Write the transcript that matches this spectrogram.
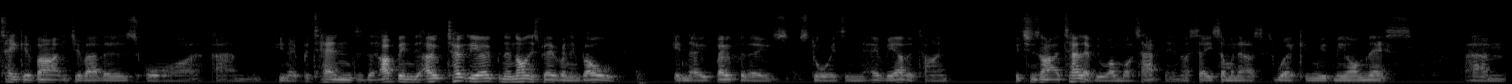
take advantage of others or um, you know pretend that I've been totally open and honest with everyone involved in those, both of those stories and every other time which is like I tell everyone what's happening. I say someone else is working with me on this. Um,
